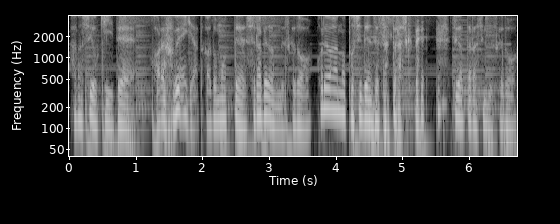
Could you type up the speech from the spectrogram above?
話を聞いてこれ不便益だとかと思って調べたんですけどこれはあの都市伝説だったらしくて 違ったらしいんですけど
